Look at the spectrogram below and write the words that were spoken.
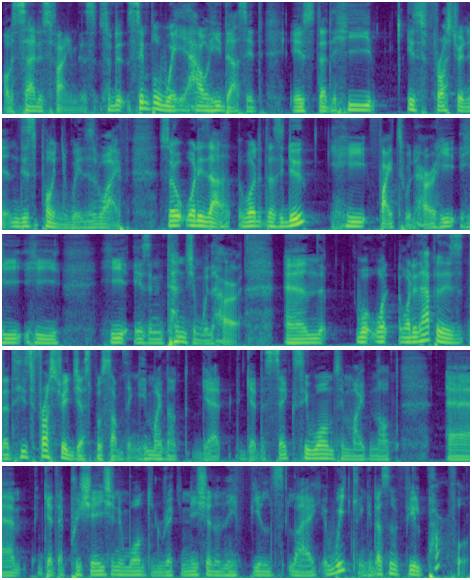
of satisfying this. So the simple way how he does it is that he is frustrated and disappointed with his wife. So what is that? What does he do? He fights with her. He he he he is in tension with her, and what what what had happened is that he's frustrated just for something. He might not get get the sex he wants. He might not um, get appreciation he wanted, recognition, and he feels like a weakling. He doesn't feel powerful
